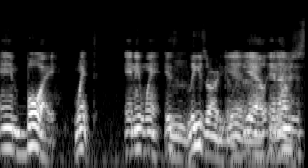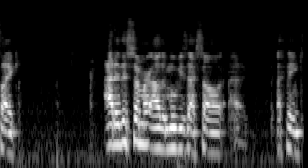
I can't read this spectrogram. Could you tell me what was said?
and boy, Went. and it went. It's, Mm. Leaves are already coming. Yeah. yeah, and I was just like, out of this summer, out of the movies I saw, uh, I think,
